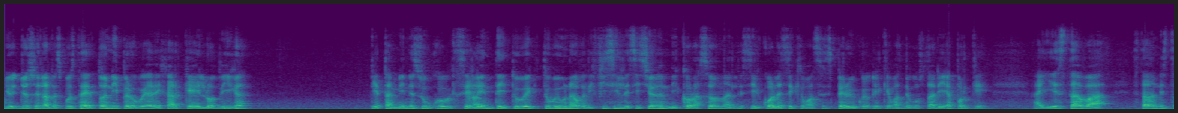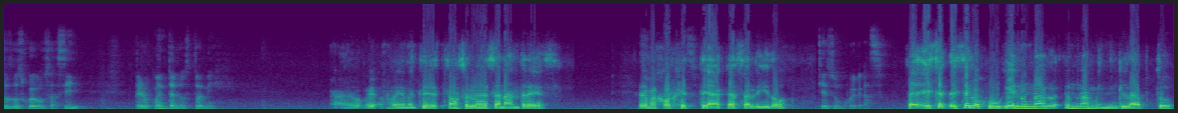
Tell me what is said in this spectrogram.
yo, yo, soy la respuesta de Tony, pero voy a dejar que él lo diga. Que también es un juego excelente y tuve, tuve una difícil decisión en mi corazón al decir cuál es el que más espero y el que más me gustaría, porque ahí estaba, estaban estos dos juegos así. Pero cuéntanos, Tony. Ah, obviamente estamos hablando de San Andrés. El mejor GTA que ha salido. Sí, es un juegazo. este, este, lo jugué en una, en una mini laptop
